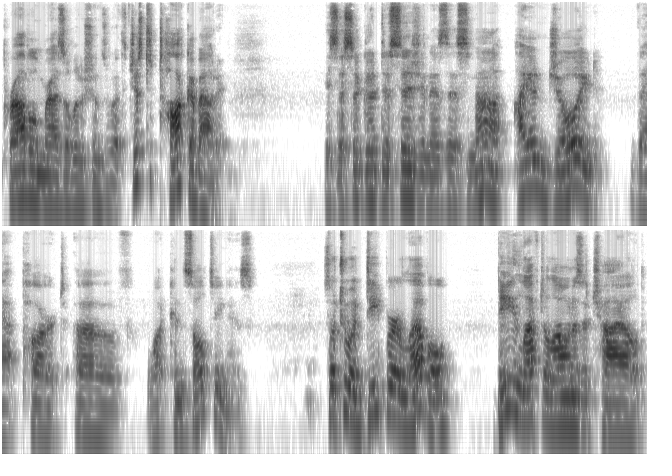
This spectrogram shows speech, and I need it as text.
problem resolutions with, just to talk about it. Is this a good decision? Is this not? I enjoyed that part of what consulting is. So, to a deeper level, being left alone as a child,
